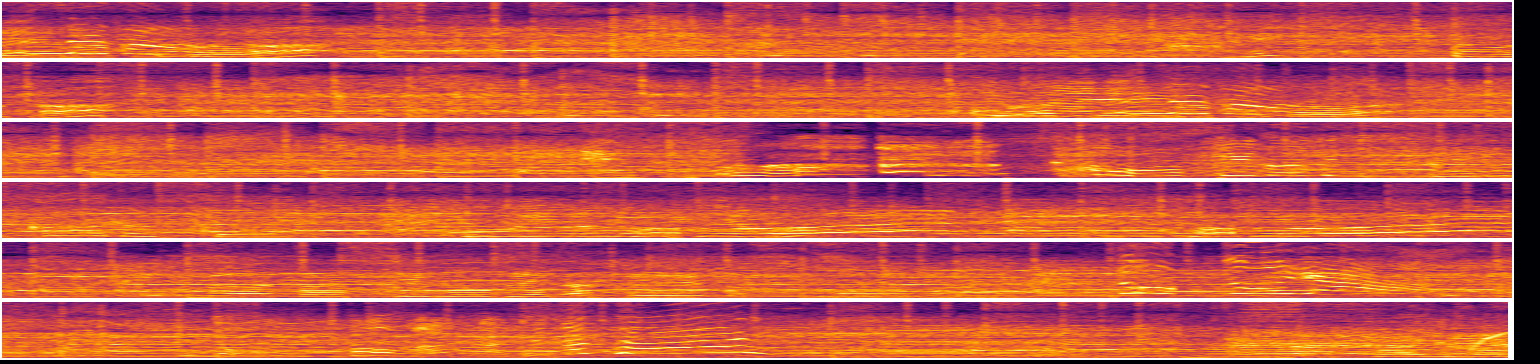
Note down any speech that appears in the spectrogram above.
余計なことははいどうぞ。余計なこと。は本気が出ベルカードってこうやるの？でまたしもべが増えてしまうな。どっや。ほんと任せなさい。若いもん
